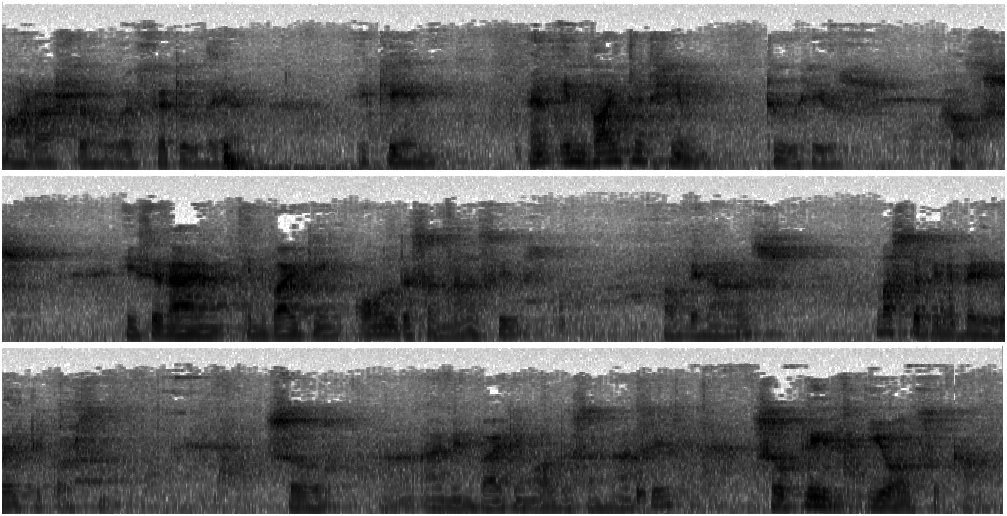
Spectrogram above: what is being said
Maharashtra who was settled there, he came and invited him to his house. He said, I am inviting all the sannyasis of Benares. Must have been a very wealthy person. So uh, I am inviting all the sannyasis. So please, you also come.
